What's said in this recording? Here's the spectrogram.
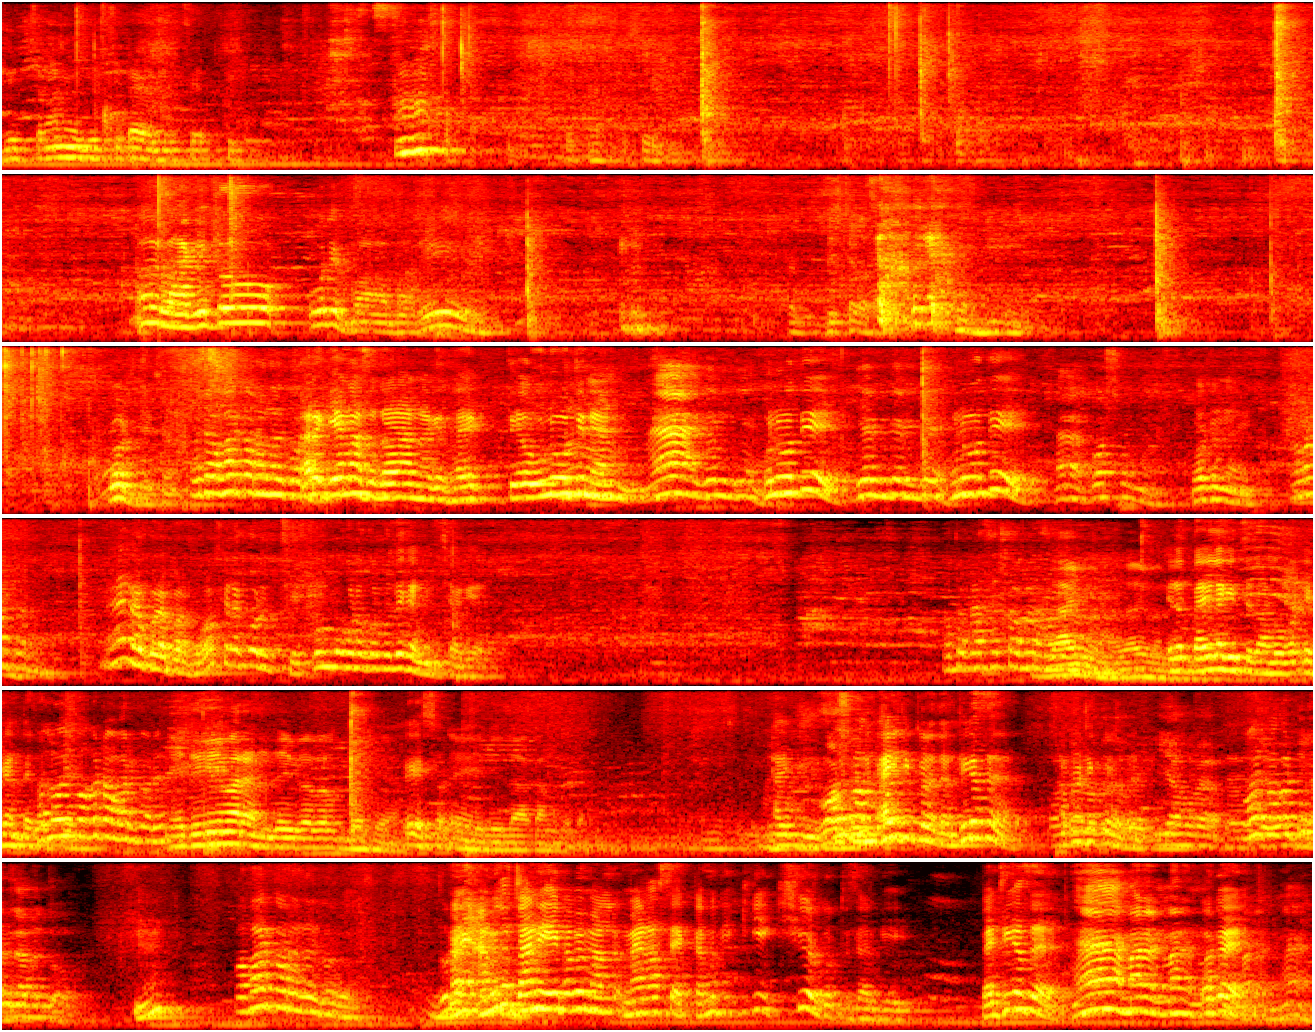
দিচ্ছে না আমি দিচ্ছি তাই দিচ্ছে। হুম। আরে লাগে তো ওরে বাবা রে। আরে গেম আছে দাঁড়ান আগে ভাই অনুমতি নেন। হ্যাঁ গেম গেম অনুমতি? গেম গেম গেম অনুমতি? হ্যাঁ বসো না। বসে নাই। হ্যাঁ এটা করে পারব সেটা করছি। কোন পকোড়া করব দেখে নিচ্ছি আগে। অত কাছে তো আবার না। এটা এখান থেকে। ওই পকেট ওভার করে। এদিকেই মারেন যেইভাবে বসে এই, sorry. এই দিলা কাম করে ভাই ভাই ঠিক করে দেন ঠিক আছে? ঠিক করে দেন। ইয়া হবে ওই যাবে তো। হুম? করে করো। মানে আমি তো জানি এইভাবে ম্যান আছে একটা। আমি কি শিওর করতেছি আর কি? ভাই ঠিক আছে? হ্যাঁ মারেন মারেন ওকে হ্যাঁ।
